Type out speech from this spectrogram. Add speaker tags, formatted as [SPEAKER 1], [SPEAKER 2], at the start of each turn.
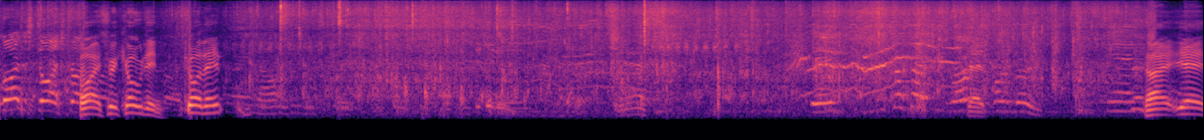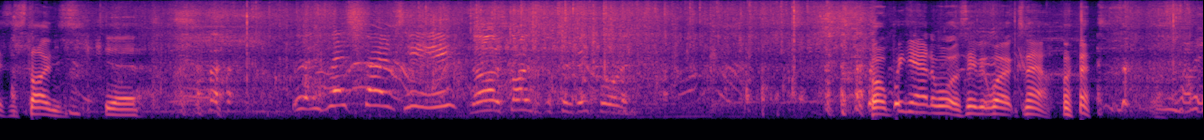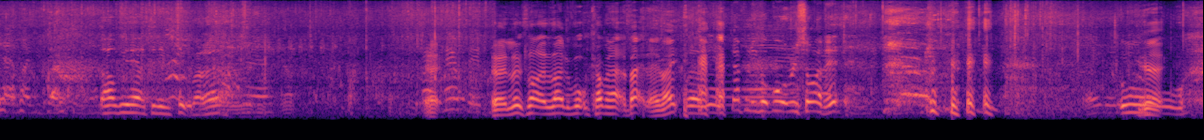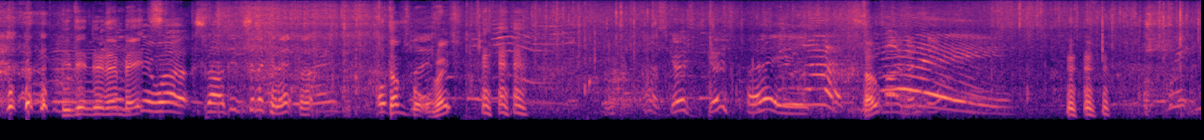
[SPEAKER 1] It might just die straight.
[SPEAKER 2] Right, it's recording. Go on then. Dead. Right, yeah, it's the stones.
[SPEAKER 3] Yeah.
[SPEAKER 4] There's less stones here.
[SPEAKER 1] No, the stones are just too big for it.
[SPEAKER 2] Well, bring it out of the water, see if it works now.
[SPEAKER 4] Oh yeah, it might be broken.
[SPEAKER 3] Oh yeah, I didn't even think about that.
[SPEAKER 4] Won't help it.
[SPEAKER 2] Uh, it looks like a load of water coming out the back there, mate.
[SPEAKER 3] Well, yeah, it's definitely got water inside it. Ooh.
[SPEAKER 2] You didn't do them
[SPEAKER 3] It
[SPEAKER 2] bits.
[SPEAKER 3] works. No, I didn't look at it, but
[SPEAKER 2] Dog's waterproof.
[SPEAKER 3] that's good. Good. Hey.
[SPEAKER 4] Works.
[SPEAKER 2] Oh,
[SPEAKER 4] Hey.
